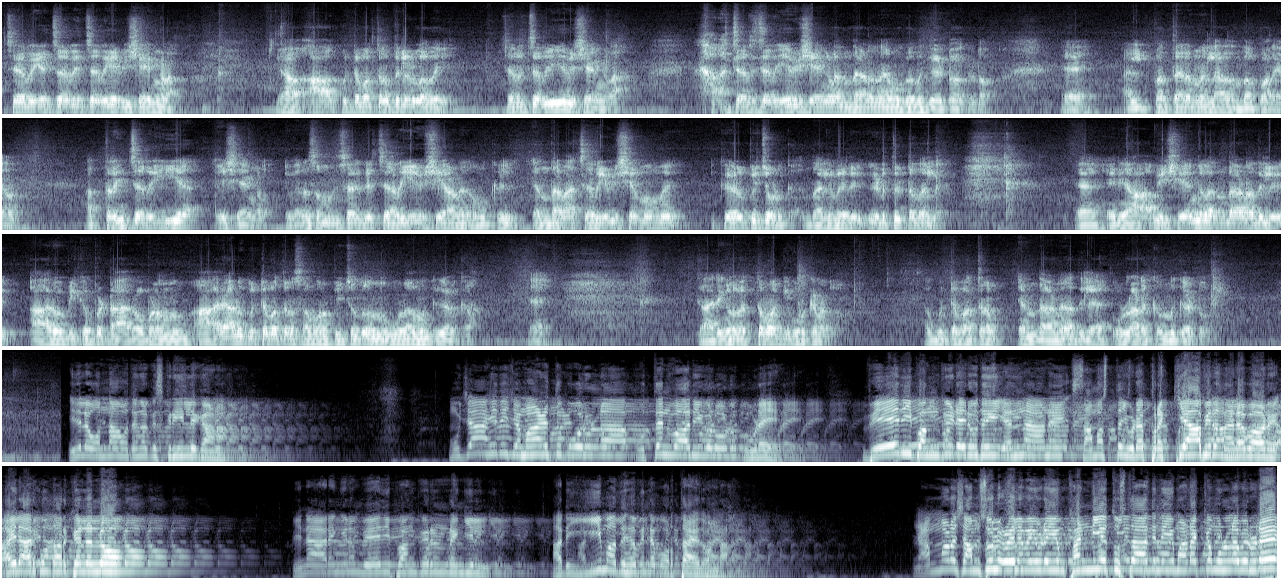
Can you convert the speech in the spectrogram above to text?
ചെറിയ ചെറിയ ചെറിയ വിഷയങ്ങളാ. ആ- ആ കുറ്റപത്രത്തിലുള്ളതേ ചെറിയ ചെറിയ വിഷയങ്ങളാ. ആ ചെറിയ ചെറിയ വിഷയങ്ങൾ എന്താണെന്ന് നമുക്കൊന്ന് കേട്ടു നോക്കട്ടോ. ഏ അല്പത്തരം എന്നല്ലാതെ എന്താ പറയാം? അത്രയും ചെറിയ വിഷയങ്ങൾ. ഇവരെ സംബന്ധിച്ചൊക്കെ ചെറിയ വിഷയമാണ്. നമുക്ക് എന്താണ് ആ ചെറിയ വിഷയം എന്നൊന്ന് കേൾപ്പിച്ചു കൊടുക്കുക. എന്തായാലും ഇവർ എടുത്തിട്ടതല്ലേ? ഇനി ആ വിഷയങ്ങൾ എന്താണ് അതിൽ ആരോപിക്കപ്പെട്ട ആരോപണം എന്നും ആരാണ് കുറ്റപത്രം സമർപ്പിച്ചതും എന്നും കൂടെ നമുക്ക് കേൾക്കാം. കാര്യങ്ങൾ വ്യക്തമാക്കി കൊടുക്കണമല്ലോ ആ കുറ്റപത്രം എന്താണ് അതിലെ ഉള്ളടക്കം ഒന്ന് കേട്ടോ ഇതിലെ ഒന്നാമത് നിങ്ങൾക്ക് സ്ക്രീനിൽ കാണാം. മുജാഹിദ് ജമാഅത്ത് പോലുള്ള പുത്തൻവാദികളോട് കൂടെ വേദി പങ്കിടരുത് എന്നാണ് സമസ്തയുടെ പ്രഖ്യാപിത നിലപാട്. അതിലാർക്കും തർക്കമല്ലല്ലോ. പിന്നെ ആരെങ്കിലും വേദി പങ്കിടുന്നുണ്ടെങ്കിൽ അത് ഈ മധുഹബിന്റെ പുറത്തായതുകൊണ്ടാണ് നമ്മുടെ ഷംസുൽ ഉലമയുടെയും ഖണ്ണിയത്ത് ഉസ്താദിന്റെയും അടക്കമുള്ളവരുടെ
